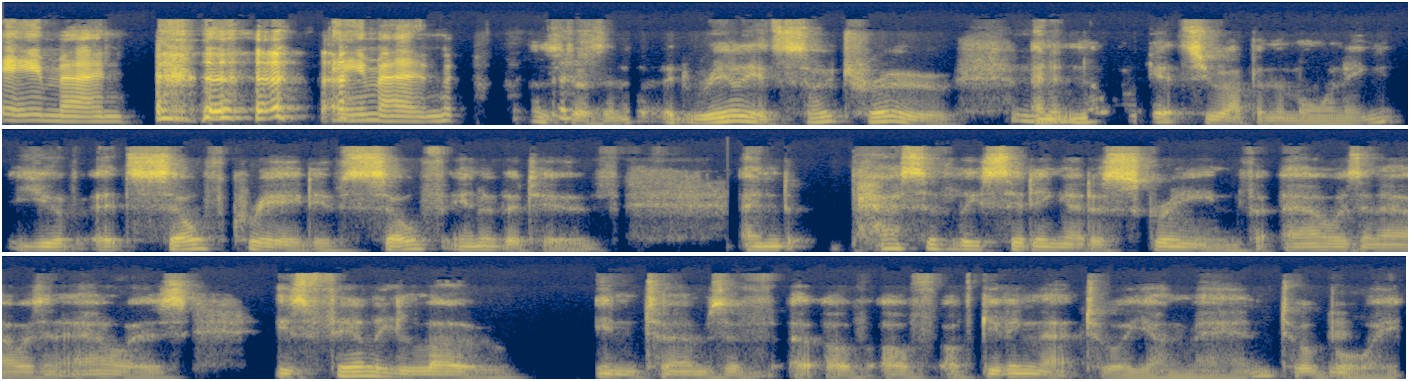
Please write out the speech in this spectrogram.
amen amen doesn't it? It really, it's so true. Mm-hmm. And it no one gets you up in the morning. You it's self-creative, self-innovative, and passively sitting at a screen for hours and hours and hours is fairly low in terms of of of, of giving that to a young man, to a mm. boy. Mm-hmm.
